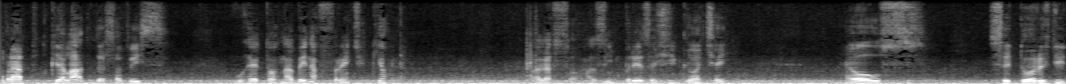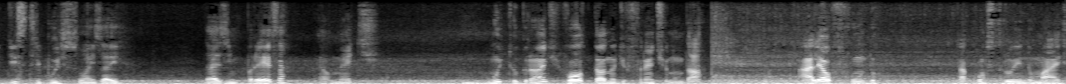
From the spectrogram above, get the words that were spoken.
para tudo que é lado. Dessa vez vou retornar bem na frente aqui, ó. Olha só, as empresas gigantes aí. É os setores de distribuições aí das empresas. Realmente muito grande. Voltando de frente não dá. Ali ao fundo Tá construindo mais.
